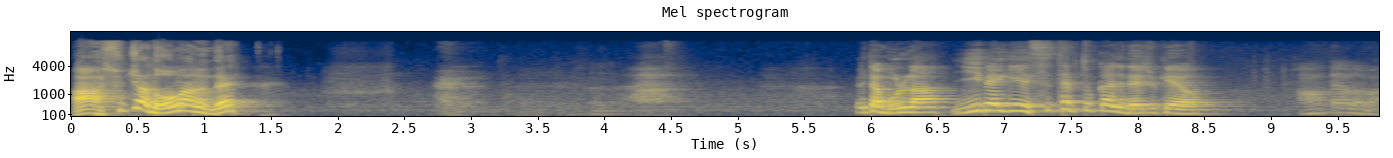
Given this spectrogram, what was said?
아, 숙제가 너무 많은데? 일단 몰라. 201 스텝 2까지 내줄게요. 방학 거예요?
